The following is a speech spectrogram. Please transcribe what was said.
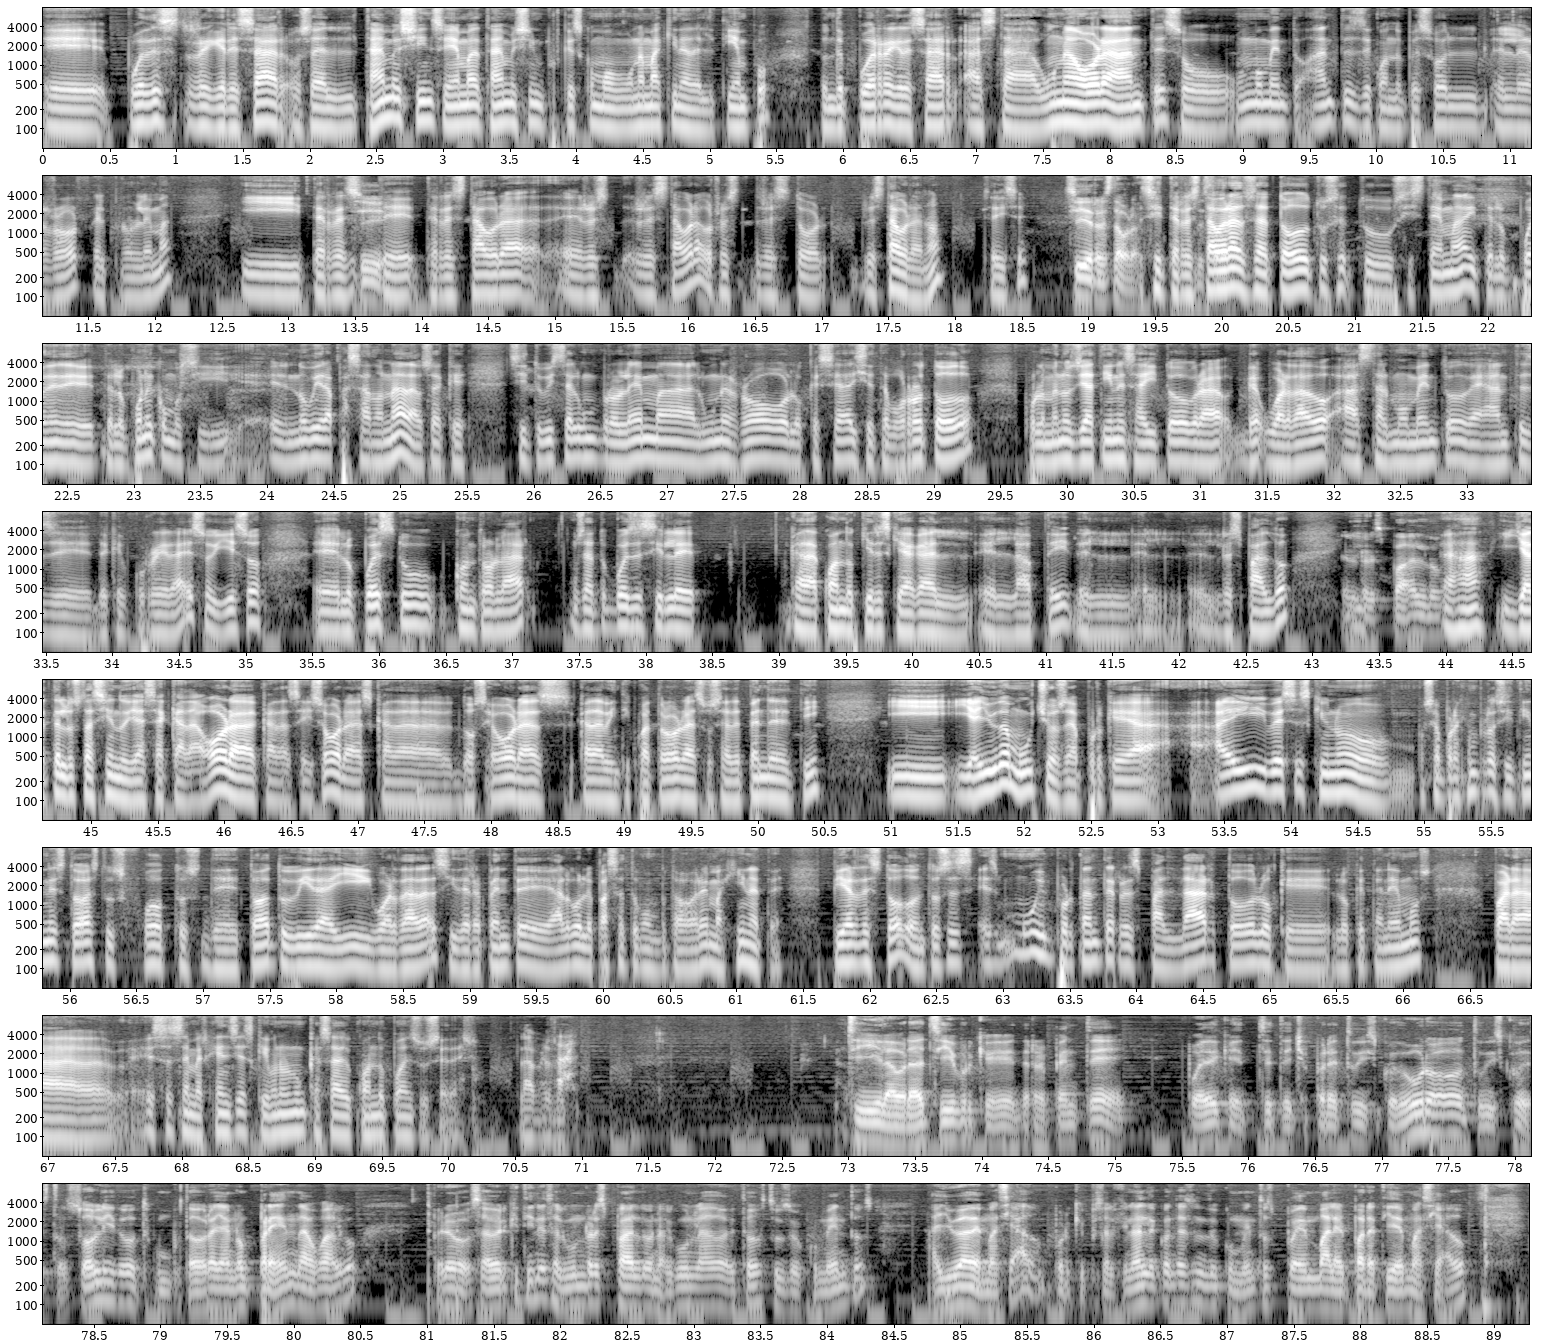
eh, puedes regresar. O sea, el Time Machine se llama Time Machine porque es como una máquina del tiempo, donde puedes regresar hasta una hora antes o un momento antes de cuando empezó el, error, el problema, y te, te, restaura, eh, restaura o restaura, ¿no? Se dice. Sí, restaura. Sí, te restaura, o sea, todo tu, tu, sistema y te lo pone te lo pone como si eh, no hubiera pasado nada. O sea que si tuviste algún problema, algún error, lo que sea, y se te borró todo, por lo menos ya tienes ahí todo guardado hasta el momento de antes de, que ocurriera eso. Y eso eh, lo puedes tú controlar. O sea, tú puedes decirle, cada cuando quieres que haga el, el update, el, el, respaldo. El respaldo. Ajá, y ya te lo está haciendo ya sea cada hora, cada 6 horas, cada 12 horas, cada 24 horas, o sea, depende de ti. Y, y ayuda mucho, o sea, porque hay veces que uno, o sea, por ejemplo, si tienes todas tus fotos de toda tu vida ahí guardadas y de repente algo le pasa a tu computadora, imagínate, pierdes todo. Entonces es muy importante respaldar todo lo que, lo que tenemos para esas emergencias que uno nunca sabe cuándo pueden suceder, la verdad. Sí, la verdad sí, porque de repente puede que se te eche perder tu disco duro, tu disco está sólido, tu computadora ya no prenda o algo, pero saber que tienes algún respaldo en algún lado de todos tus documentos ayuda demasiado, porque pues al final de cuentas esos documentos pueden valer para ti demasiado,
